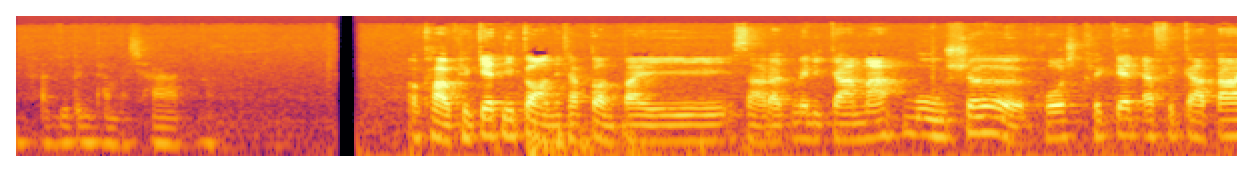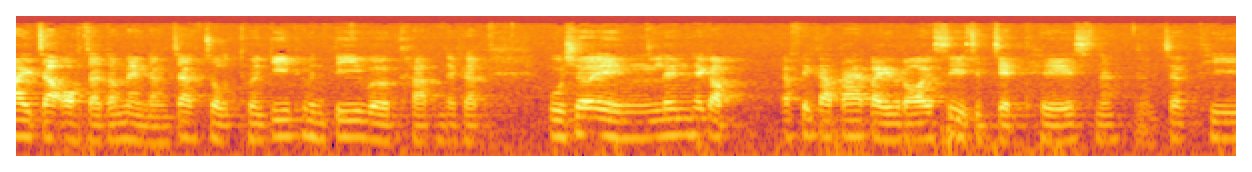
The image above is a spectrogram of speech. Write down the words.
นะครับที่เป็นธรรมชาติเอาข่าวคริกเก็ตนี้ก่อนนะครับ ก่อนไปสหรัฐอเมริกา มาร์คบูเชอร์โค้ชคริกเก็ตแอฟริกาใต้จะออกจากตำแหน่งหลังจากจบ 2020 World Cup นะครับบูเชอร์เองเล่นให้กับแอฟริกาใต้ไป 147 test นะหลังจากที่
